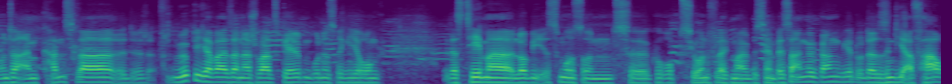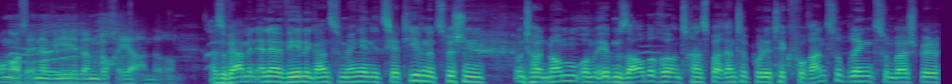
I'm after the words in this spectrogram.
unter einem Kanzler, äh, möglicherweise einer schwarz-gelben Bundesregierung, das Thema Lobbyismus und äh, Korruption vielleicht mal ein bisschen besser angegangen wird? Oder sind die Erfahrungen aus NRW dann doch eher andere? Also wir haben in NRW eine ganze Menge Initiativen inzwischen unternommen, um eben saubere und transparente Politik voranzubringen. Zum Beispiel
